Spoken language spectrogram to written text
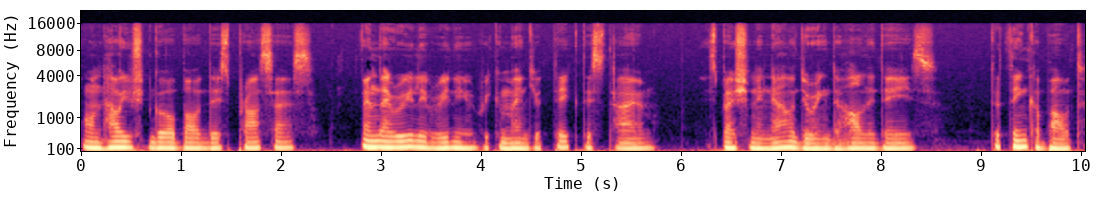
on how you should go about this process. And I really, really recommend you take this time, especially now during the holidays, to think about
